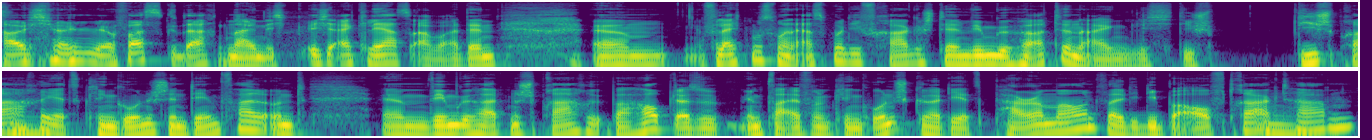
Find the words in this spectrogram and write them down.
habe ich mir fast gedacht. Nein, ich, ich erkläre es aber. Denn ähm, vielleicht muss man erstmal die Frage stellen, wem gehört denn eigentlich die Sprache? Die Sprache, mhm. jetzt Klingonisch in dem Fall, und ähm, wem gehört eine Sprache überhaupt? Also im Fall von Klingonisch gehört die jetzt Paramount, weil die die beauftragt mhm. haben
